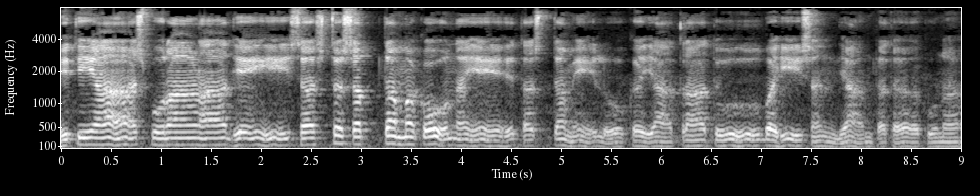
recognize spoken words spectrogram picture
इतिहासपुराणाद्यै षष्ठसप्तमको नयेतष्टमे लोकयात्रा तु बहिः सन्ध्यां ततः पुनः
